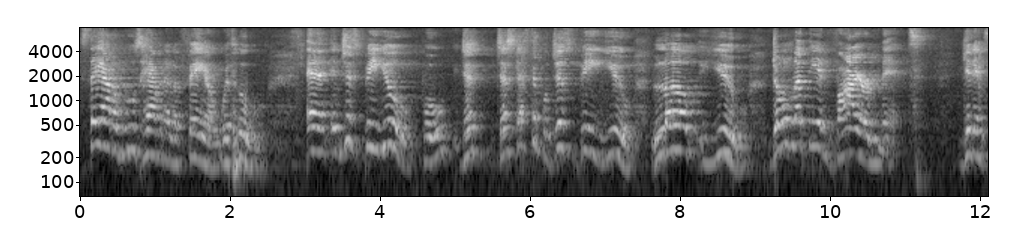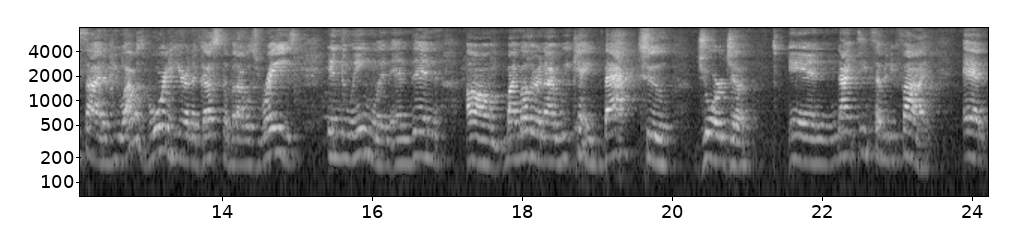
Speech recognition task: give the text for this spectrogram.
Stay out of who's having an affair with who. And, and just be you, boo. Just, just that simple. Just be you. Love you. Don't let the environment get inside of you. I was born here in Augusta, but I was raised in New England. And then um, my mother and I, we came back to Georgia in 1975. And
